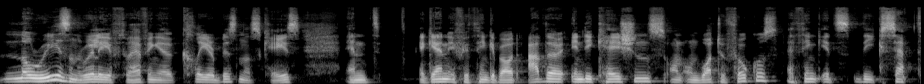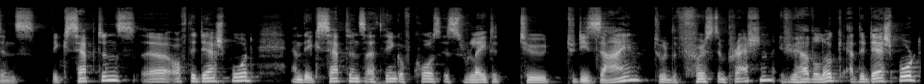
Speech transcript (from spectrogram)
no reason really to having a clear business case. And again, if you think about other indications on, on what to focus, I think it's the acceptance, the acceptance uh, of the dashboard. And the acceptance, I think, of course, is related to, to design, to the first impression. If you have a look at the dashboard,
